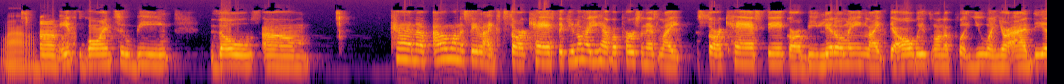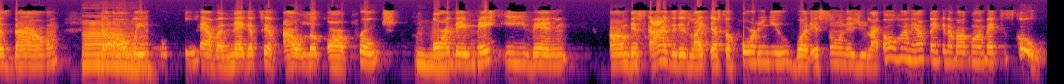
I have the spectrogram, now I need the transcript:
Wow. Um, it's going to be those um, kind of, I don't want to say like sarcastic. You know how you have a person that's like sarcastic or belittling, like they're always going to put you and your ideas down. They're ah. always to have a negative outlook or approach mm-hmm. or they may even um, disguise it as like they're supporting you, but as soon as you like, oh, honey, I'm thinking about going back to school,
